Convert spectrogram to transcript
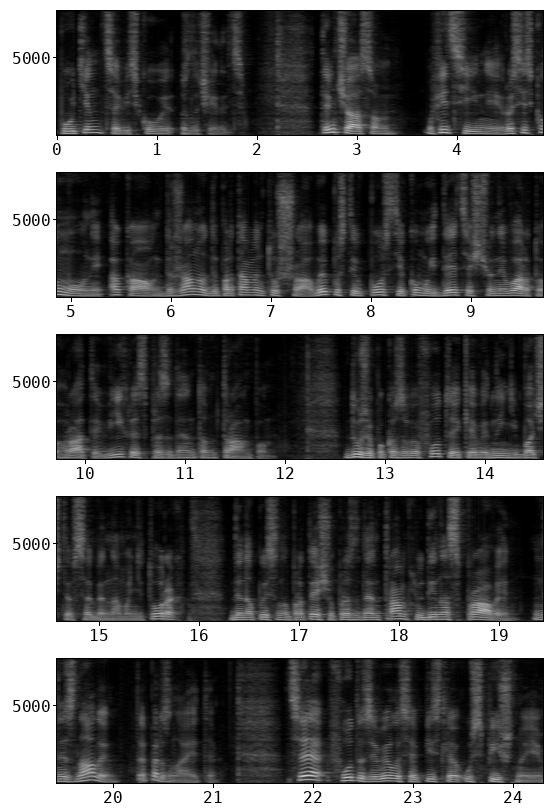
Путін це військовий злочинець. Тим часом офіційний російськомовний аккаунт Державного департаменту США випустив пост, в якому йдеться, що не варто грати в ігри з президентом Трампом. Дуже показове фото, яке ви нині бачите в себе на моніторах, де написано про те, що президент Трамп людина справи. Не знали? Тепер знаєте. Це фото з'явилося після успішної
